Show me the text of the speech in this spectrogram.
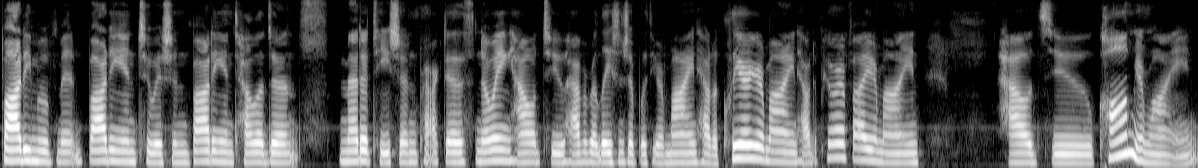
body movement, body intuition, body intelligence, meditation practice, knowing how to have a relationship with your mind, how to clear your mind, how to purify your mind, how to calm your mind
